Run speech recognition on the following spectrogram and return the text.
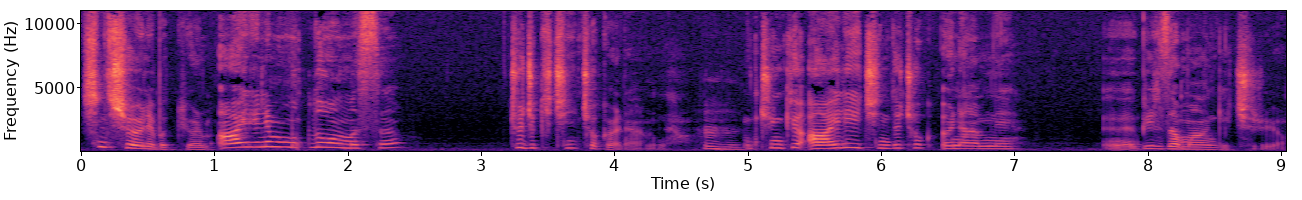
Şimdi şöyle bakıyorum. Ailenin mutlu olması çocuk için çok önemli. Hı hı. Çünkü aile içinde çok önemli e, bir zaman geçiriyor.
